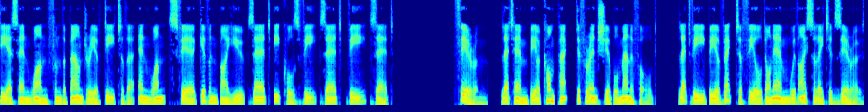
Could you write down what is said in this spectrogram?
dsn1 from the boundary of D to the n1 sphere given by U Z equals V Z, V Z. Theorem. Let M be a compact differentiable manifold. Let V be a vector field on M with isolated zeros.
